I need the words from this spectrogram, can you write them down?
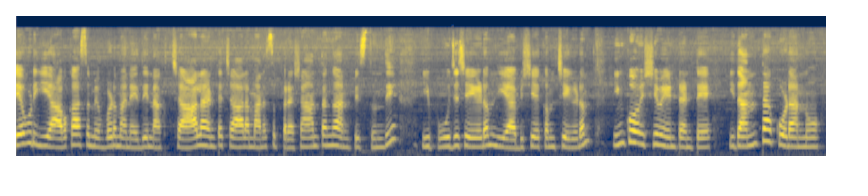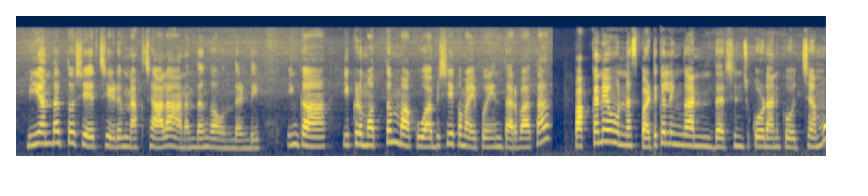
దేవుడు ఈ అవకాశం ఇవ్వడం అనేది నాకు చాలా అంటే చాలా మనసు ప్రశాంతంగా అనిపిస్తుంది. ఈ పూజ చేయడం ఈ అభిషేకం చేయడం. ఇంకో విషయం ఏంటంటే ఇదంతా కూడాను మీ అందరితో షేర్ చేయడం నాకు చాలా ఆనందంగా ఉందండి. ఇంకా ఇక్కడ మొత్తం మాకు అభిషేకం అయిపోయిన తర్వాత పక్కనే ఉన్న స్ఫటికలింగాన్ని దర్శించుకోవడానికి వచ్చాము.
